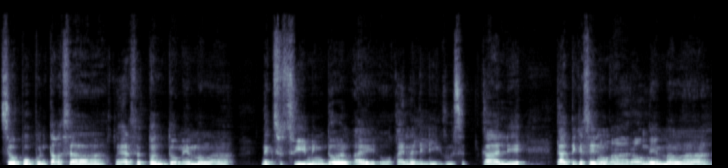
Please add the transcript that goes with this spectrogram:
So, pupunta ka sa, kunyari, sa tondo, may mga nagsuswimming doon, ay okay, naliligo sa kali. Dati kasi nung araw may mga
